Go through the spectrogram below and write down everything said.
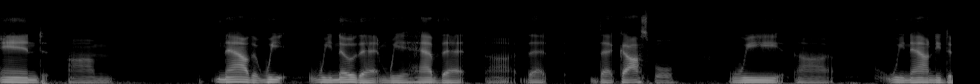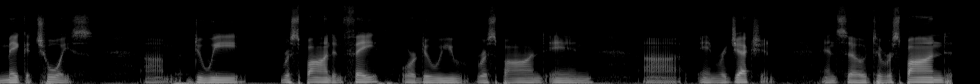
And um, now that we we know that, and we have that uh, that that gospel, we uh, we now need to make a choice. Um, do we respond in faith or do we respond in uh, in rejection? And so to respond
